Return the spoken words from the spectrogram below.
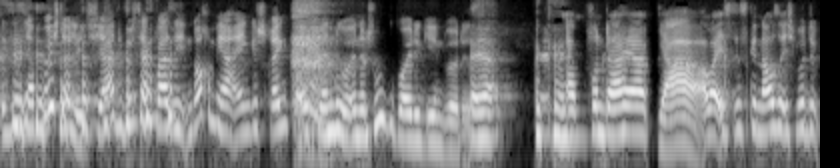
Das ist ja fürchterlich, ja. Du bist ja quasi noch mehr eingeschränkt, als wenn du in ein Schulgebäude gehen würdest. Ja. Okay. Ähm, von daher, ja, aber es ist genauso, ich würde,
